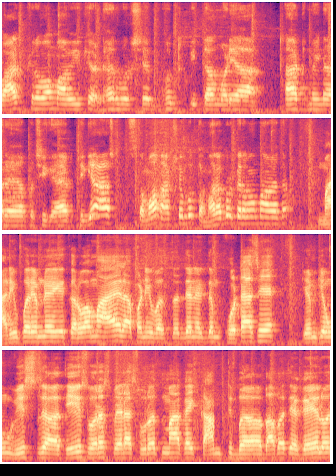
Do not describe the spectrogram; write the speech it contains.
વાત કરવામાં આવી કે અઢાર વર્ષે મૃત પિતા મળ્યા આઠ મહિના રહ્યા પછી ગાયબ થઈ ગયા આ તમામ આક્ષેપો તમારા પર કરવામાં આવ્યા હતા? મારી ઉપર એમને એ કરવામાં આવેલા પણ એ વસ્તુ એકદમ ખોટા છે. કેમ કે હું વીસ ત્રેવીસ વર્ષ પહેલાં સુરતમાં કંઈક કામ બાબતે ગયેલો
